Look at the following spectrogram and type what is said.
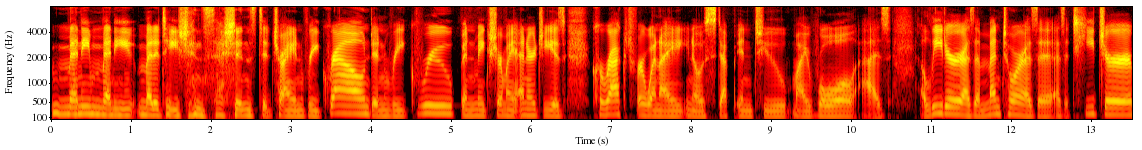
many, many meditation sessions to try and reground and regroup and make sure my energy is correct for when I, you know, step into my role as a leader, as a mentor, as a as a teacher.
